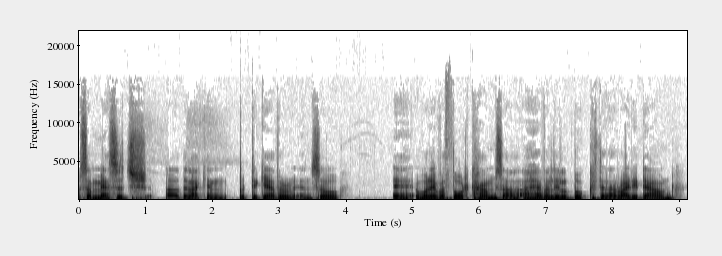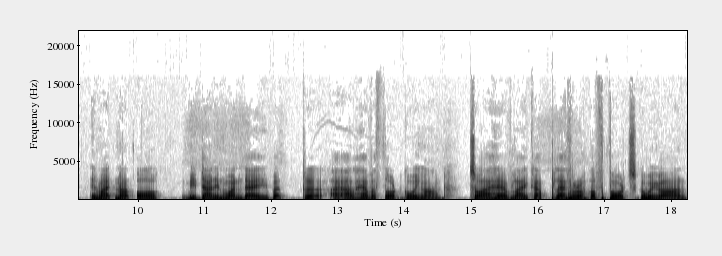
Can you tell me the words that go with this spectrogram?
some message that I can put together, and so uh, whatever thought comes, I, I have a little book that I write it down. It might not all be done in one day, but uh, I, I'll have a thought going on. So I have like a plethora of thoughts going on,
